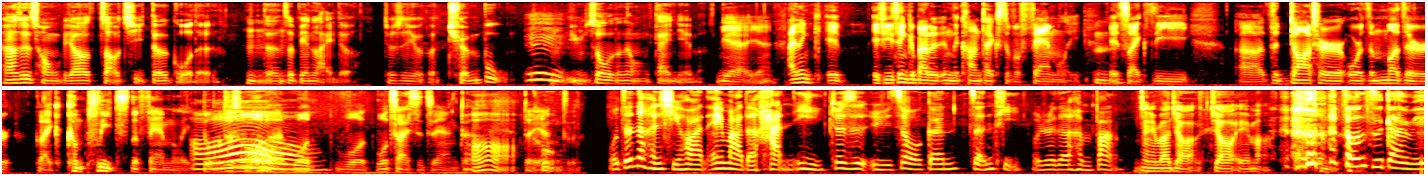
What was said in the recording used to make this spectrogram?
它是从比较早期德国的的这边来的，就是有个全部嗯宇宙的那种概念嘛。 Yeah, yeah. I think it, if you think about it in the context of a family, it's like the uh, the daughter or the mother like completes the family. 哦。就是我的我我我才是这样的哦的样子。 我真的很喜欢 Emma 的含义，就是宇宙跟整体，我觉得很棒。那你不要叫叫 A 嘛？从此改名，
